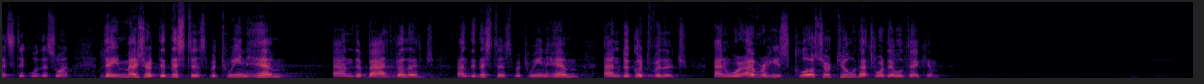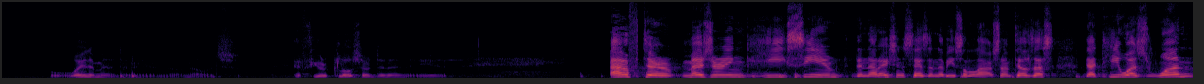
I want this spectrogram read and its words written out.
Let's stick with this one. They measured the distance between him and the bad village and the distance between him and the good village. And wherever he's closer to, that's where they will take him. Wait a minute. No, it's, if you're closer than. After measuring, he seemed, the narration says, and Nabi Sallallahu Alaihi Wasallam tells us that he was one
